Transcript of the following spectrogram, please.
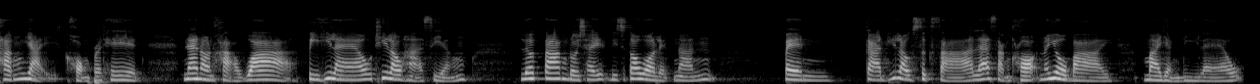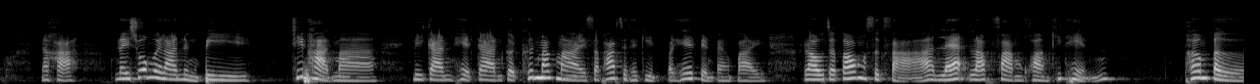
ครั้งใหญ่ของประเทศ แน่นอนค่ะว่าปีที่แล้วที่เราหาเสียงเลือกตั้งโดยใช้ดิจิ t a ลวอลเล็ตนั้น เป็น การที่เราศึกษาและสังเคราะห์นโยบายมาอย่างดีแล้วนะคะ ในช่วงเวลาหนึ่งปีที่ผ่านมามีการเหตุการณ์เกิดขึ้นมากมาย สภาพเศรษฐกิจประเทศเปลี่ยนแปลงไป เราจะต้องศึกษาและรับฟังความคิดเห็น เพิ่มเติม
